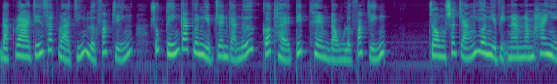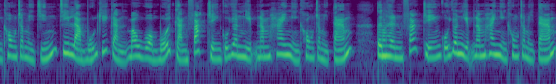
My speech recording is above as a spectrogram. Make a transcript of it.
đặt ra chính sách và chiến lược phát triển, xúc tiến các doanh nghiệp trên cả nước có thể tiếp thêm động lực phát triển. Trong sách trắng Doanh nghiệp Việt Nam năm 2019 chia làm 4 khía cạnh bao gồm bối cảnh phát triển của doanh nghiệp năm 2018, tình hình phát triển của doanh nghiệp năm 2018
